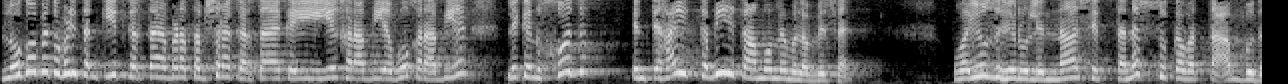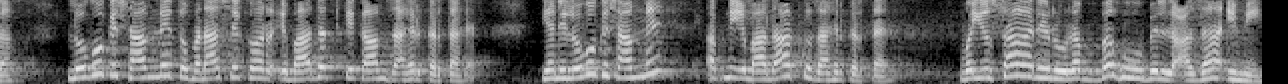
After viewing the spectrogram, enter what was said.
لوگوں پہ تو بڑی تنقید کرتا ہے، بڑا تبصرہ کرتا ہے کہ یہ خرابی ہے، وہ خرابی ہے، لیکن خود انتہائی کبھی کاموں میں ملوث ہے۔ وہ یوز ہر سے تنسک و لوگوں کے سامنے تو مناسب اور عبادت کے کام ظاہر کرتا ہے۔ یعنی لوگوں کے سامنے اپنی عبادات کو ظاہر کرتا ہے۔ وہ یوسار رب بل امی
